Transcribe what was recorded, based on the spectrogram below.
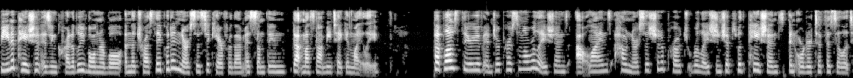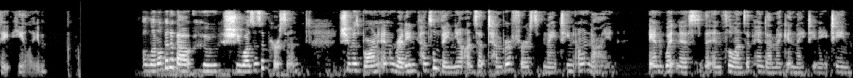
Being a patient is incredibly vulnerable, and the trust they put in nurses to care for them is something that must not be taken lightly. Peplau's theory of interpersonal relations outlines how nurses should approach relationships with patients in order to facilitate healing. A little bit about who she was as a person. She was born in Reading, Pennsylvania on September 1st, 1909 and witnessed the influenza pandemic in 1918.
